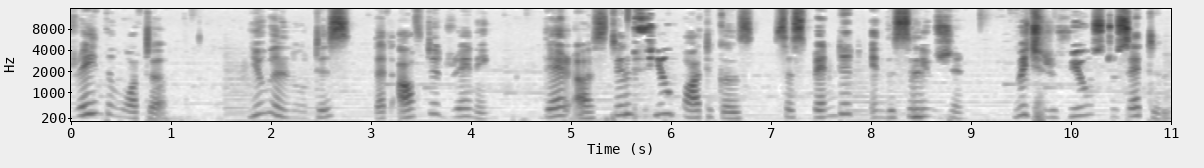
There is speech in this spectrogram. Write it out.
drain the water. You will notice that after draining, there are still few particles suspended in the solution which refuse to settle.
